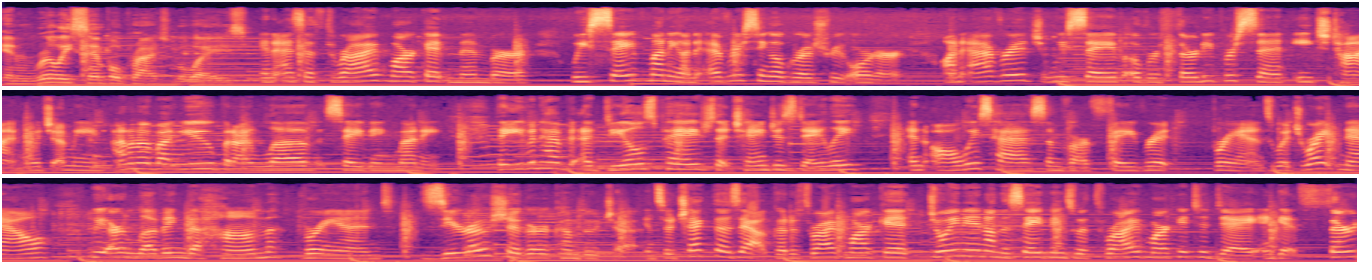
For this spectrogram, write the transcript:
in really simple, practical ways. And as a Thrive Market member, we save money on every single grocery order. On average, we save over 30% each time, which I mean, I don't know about you, but I love saving money. They even have a deals page that changes daily and always has some of our favorite brands, which right now we are loving the Humm brand Zero Sugar Kombucha. And so check those out. Go to Thrive Market, join in on the savings with Thrive Market today, and get 30%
